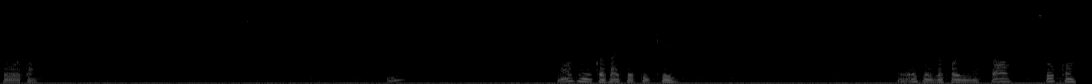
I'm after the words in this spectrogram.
чего-то. Можем указать IP key. Для этого заходим на ссыл- ссылку.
